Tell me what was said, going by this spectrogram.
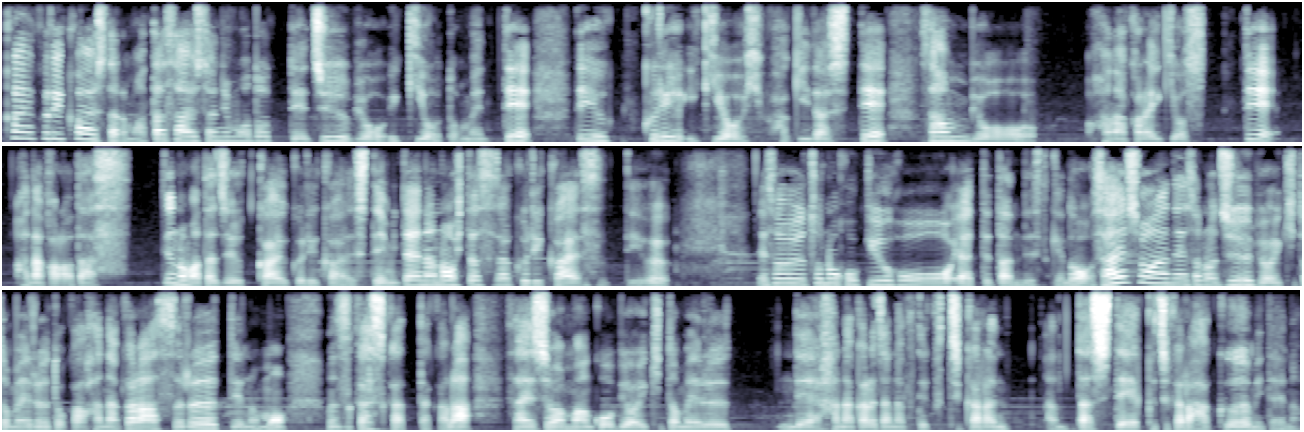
回繰り返したらまた最初に戻って10秒息を止めてでゆっくり息を吐き出して3秒鼻から息を吸って鼻から出すっていうのをまた10回繰り返してみたいなのをひたすら繰り返すっていう。でそういうその呼吸法をやってたんですけど最初はねその10秒息止めるとか鼻からするっていうのも難しかったから最初はまあ5秒息止めるで鼻からじゃなくて口から出して口から吐くみたいな。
